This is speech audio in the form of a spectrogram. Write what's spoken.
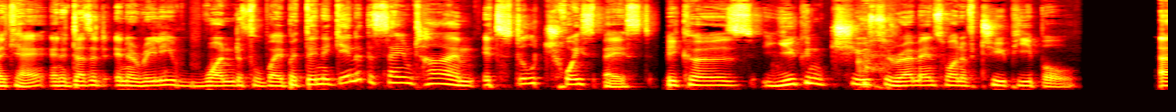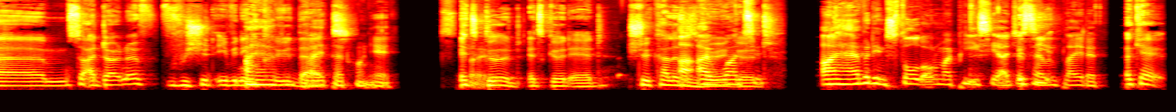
Okay. And it does it in a really wonderful way. But then again, at the same time, it's still choice based because you can choose to romance one of two people. Um, so I don't know if we should even I haven't include played that. that one yet. It's good. It's good, Ed. True Colors is I- I very want good. I have it installed on my PC. I just haven't played it. Okay.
